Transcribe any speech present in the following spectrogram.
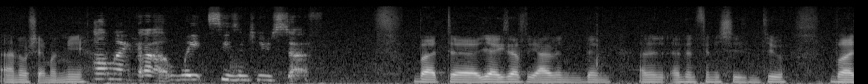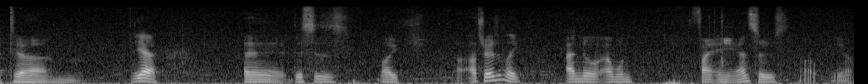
Uh, no shame on me. All like uh, late season two stuff. But uh, yeah, exactly. I haven't been. I didn't. I didn't finish season two, but um, yeah. Uh, this is like. I'll try to like. I know I won't find any answers. Well, you know.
